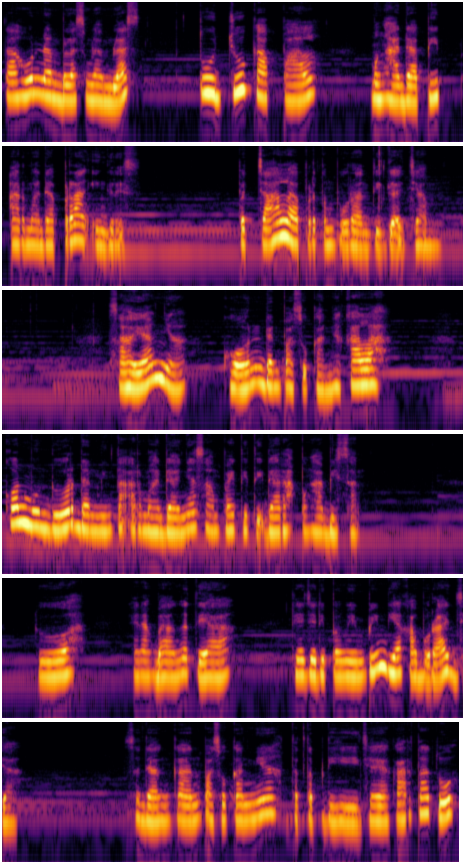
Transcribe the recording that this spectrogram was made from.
Tahun 1619, tujuh kapal menghadapi armada perang Inggris. Pecahlah pertempuran tiga jam. Sayangnya, Kon dan pasukannya kalah. Kon mundur dan minta armadanya sampai titik darah penghabisan. Duh, enak banget ya. Dia jadi pemimpin, dia kabur aja. Sedangkan pasukannya tetap di Jayakarta tuh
